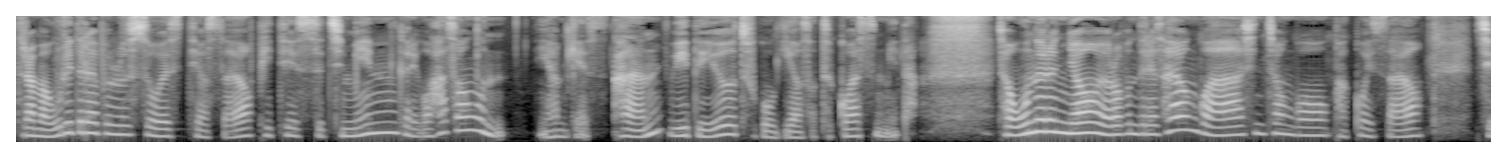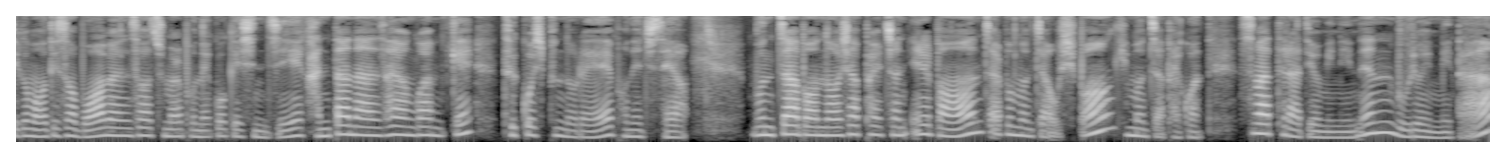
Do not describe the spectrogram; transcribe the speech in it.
드라마 우리들의 블루스 OST였어요. BTS 지민 그리고 하성운 이 함께 한 With You 두 곡 이어서 듣고 왔습니다. 자, 오늘은요, 여러분들의 사연과 신청곡 받고 있어요. 지금 어디서 뭐 하면서 주말 보내고 계신지 간단한 사연과 함께 듣고 싶은 노래 보내주세요. 문자 번호 샵 8001번, 짧은 문자 50원, 긴 문자 100원, 스마트 라디오 미니는 무료입니다.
